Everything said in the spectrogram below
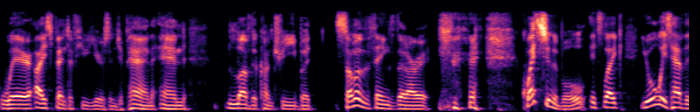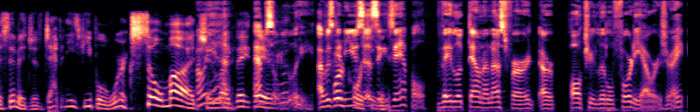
where I spent a few years in Japan and love the country, but some of the things that are questionable it's like you always have this image of japanese people work so much oh, and yeah, like they absolutely. I was going to use as an example they look down on us for our, our paltry little 40 hours right?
